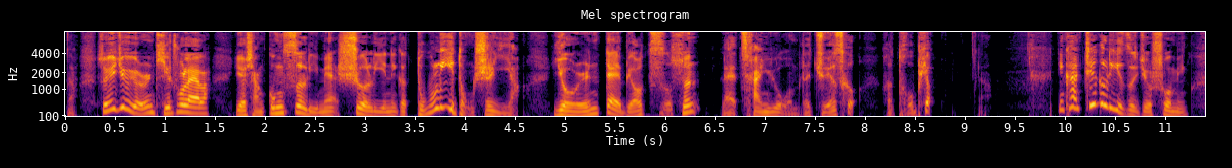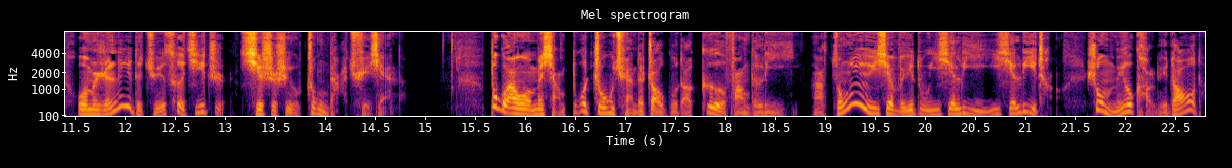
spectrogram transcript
啊，所以就有人提出来了，要像公司里面设立那个独立董事一样，有人代表子孙来参与我们的决策和投票啊。你看这个例子就说明，我们人类的决策机制其实是有重大缺陷的。不管我们想多周全的照顾到各方的利益啊，总有一些维度、一些利益、一些立场是我们没有考虑到的。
